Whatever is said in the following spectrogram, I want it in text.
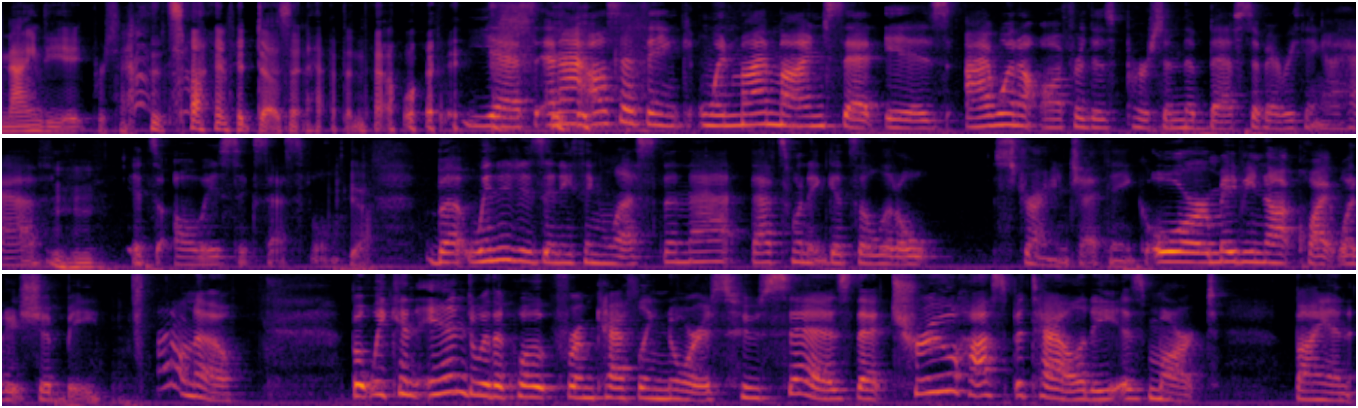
98% of the time it doesn't happen that way Yes, and I also think when my mindset is I want to offer this person the best of everything I have, mm-hmm. it's always successful. yeah But when it is anything less than that, that's when it gets a little strange, I think, or maybe not quite what it should be. I don't know. But we can end with a quote from Kathleen Norris, who says that true hospitality is marked by an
